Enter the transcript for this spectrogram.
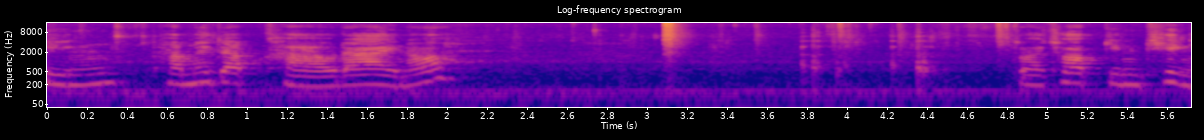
ขิงทำให้ดับขาวได้เนาะจอยชอบกินขิง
